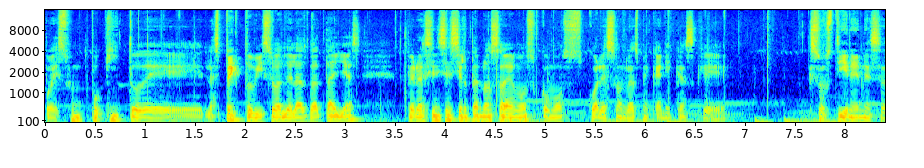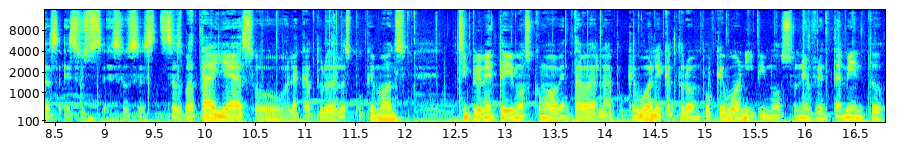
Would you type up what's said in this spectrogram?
pues un poquito del aspecto visual de las batallas, pero a ciencia cierta no sabemos cómo, cuáles son las mecánicas que sostienen esas, esas batallas o la captura de los Pokémon. Simplemente vimos cómo aventaba la Pokébola y capturó un Pokémon y vimos un enfrentamiento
